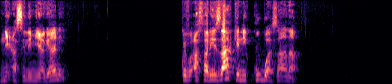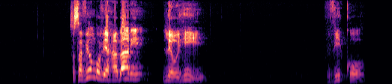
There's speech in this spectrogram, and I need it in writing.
ni asilimia gani? Kwa hivyo athari zake ni kubwa sana. Sasa vyombo vya habari leo hii viko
